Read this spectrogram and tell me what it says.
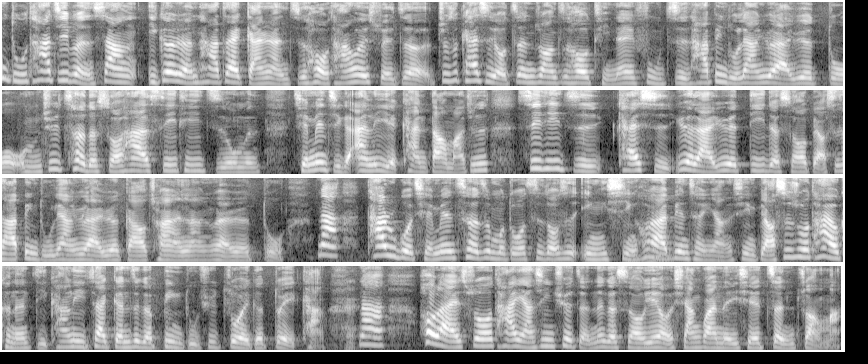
病毒它基本上一个人他在感染之后，他会随着就是开始有症状之后，体内复制，它病毒量越来越多。我们去测的时候，它的 CT 值，我们前面几个案例也看到嘛，就是 CT 值开始越来越低的时候，表示它病毒量越来越高，传染量越来越多。那它如果前面测这么多次都是阴性，后来变成阳性，表示说它有可能抵抗力在跟这个病毒去做一个对抗。那后来说它阳性确诊那个时候也有相关的一些症状嘛。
